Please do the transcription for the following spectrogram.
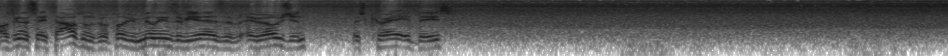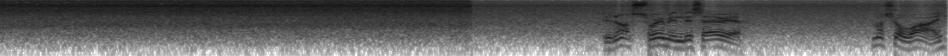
I was going to say thousands, but probably millions of years of erosion that's created these. Do not swim in this area. I'm not sure why.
